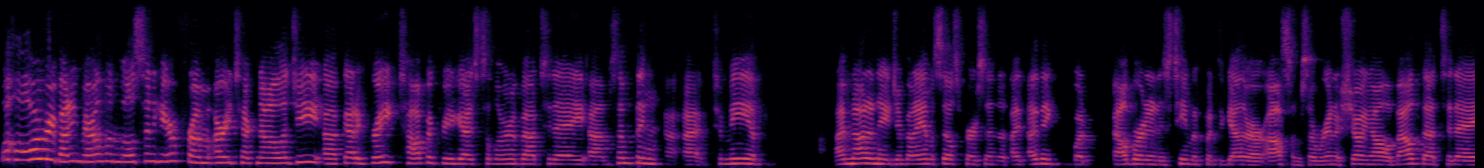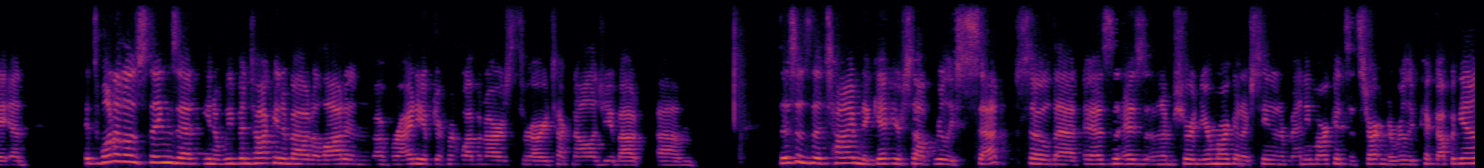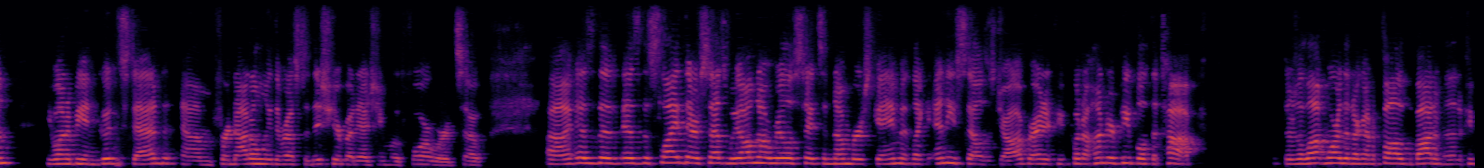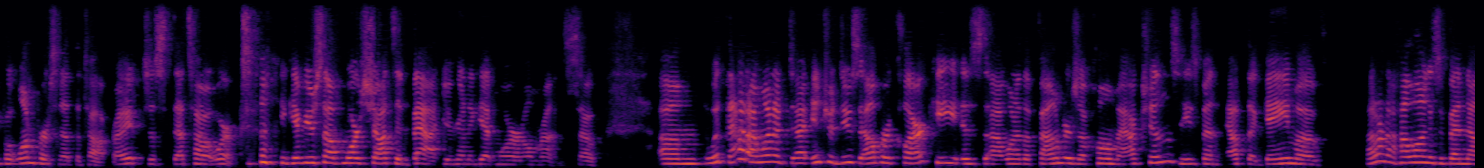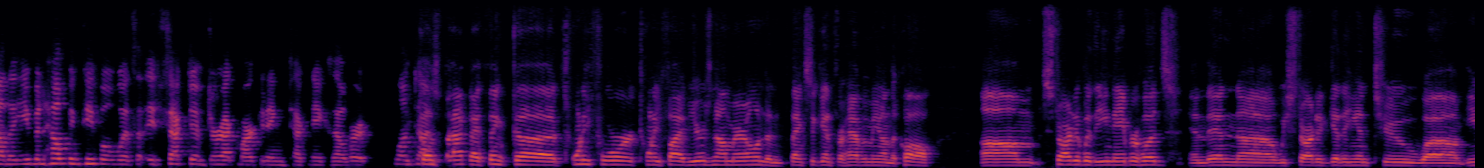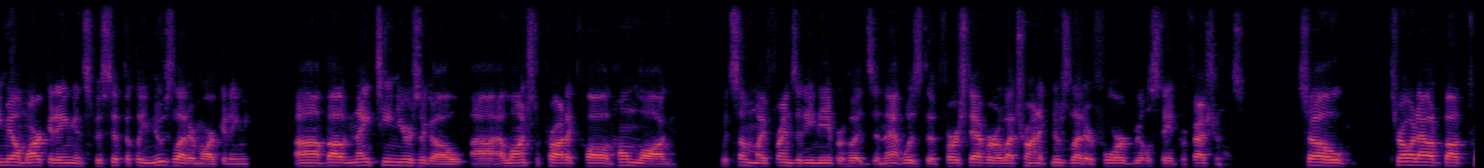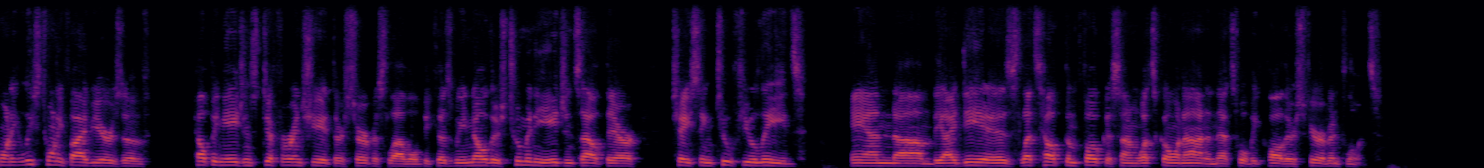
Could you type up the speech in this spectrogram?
Well, hello everybody. Marilyn Wilson here from RE Technology. I've got a great topic for you guys to learn about today. Um, something uh, uh, to me, I'm not an agent, but I am a salesperson. I, I think what Albert and his team have put together are awesome. So we're going to show you all about that today. And it's one of those things that you know we've been talking about a lot in a variety of different webinars through RE Technology about. Um, this is the time to get yourself really set so that as as and I'm sure in your market, I've seen it in many markets, it's starting to really pick up again you want to be in good stead um, for not only the rest of this year, but as you move forward. So uh, as the as the slide there says, we all know real estate's a numbers game. It's like any sales job, right? If you put 100 people at the top, there's a lot more that are going to fall at the bottom than if you put one person at the top, right? Just that's how it works. you give yourself more shots at bat, you're going to get more home runs. So um, with that, I want to uh, introduce Albert Clark. He is uh, one of the founders of HomeActions. He's been at the game of I don't know how long has it been now that you've been helping people with effective direct marketing techniques, Albert? Long It time. goes back, I think, uh, 24, 25 years now, Marilyn, and thanks again for having me on the call. Um, started with e-neighborhoods, and then uh, we started getting into um, email marketing and specifically newsletter marketing uh, about 19 years ago. Uh, I launched a product called HomeLog with some of my friends at e-neighborhoods, and that was the first ever electronic newsletter for real estate professionals. So throw it out about 20, at least 25 years of helping agents differentiate their service level because we know there's too many agents out there chasing too few leads. And um, the idea is let's help them focus on what's going on. And that's what we call their sphere of influence.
